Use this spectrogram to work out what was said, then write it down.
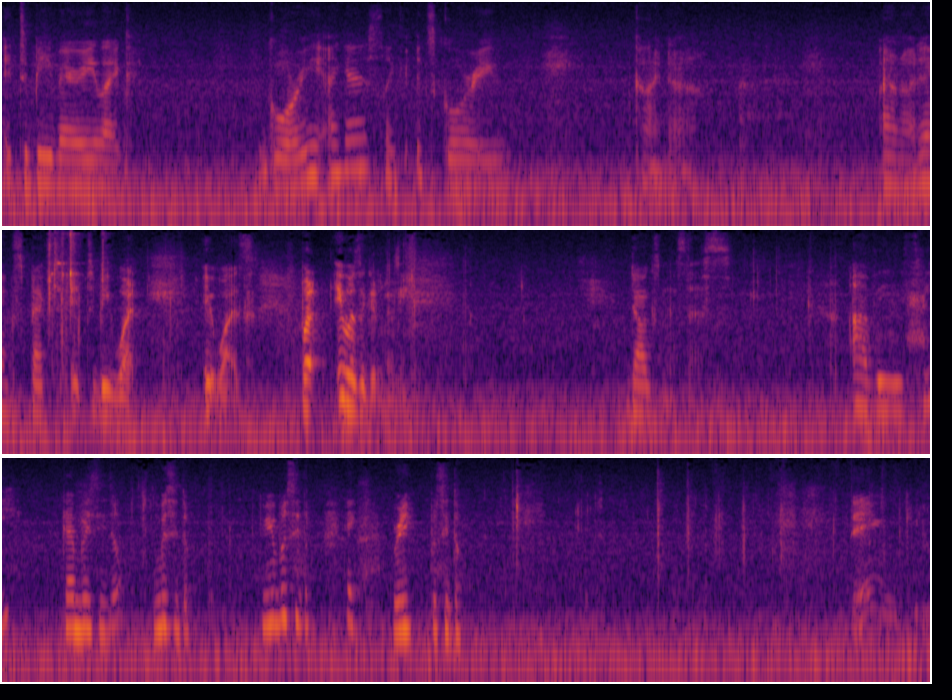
it to be very like gory, I guess. Like it's gory kinda. I don't know, I didn't expect it to be what it was. But it was a good movie. Dogs missed us. Obviously. Can I besito? Besito. Give me a besito. Hey, ready? Besito. Thank you.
